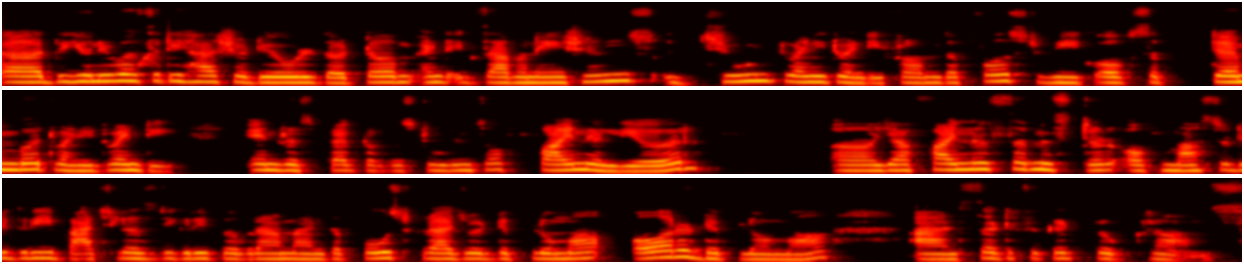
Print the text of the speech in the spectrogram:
the university has scheduled the term end examination June 2020 from the first week of September 2020 in respect of the students of final year या final semester of master degree bachelors degree program and the post graduate diploma और डिप्लोमा एंड सर्टिफिकेट प्रोग्राम्स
